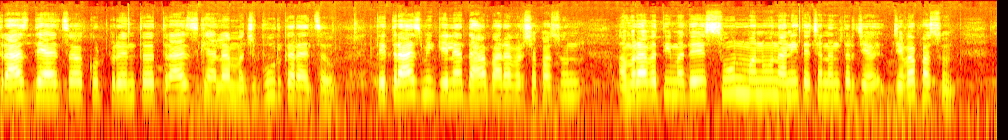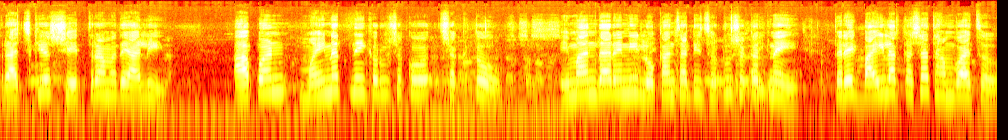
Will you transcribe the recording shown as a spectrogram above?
त्रास द्यायचं कुठपर्यंत त्रास घ्यायला मजबूर करायचं ते त्रास मी गेल्या दहा बारा वर्षापासून अमरावतीमध्ये सून म्हणून आणि त्याच्यानंतर जे जेव्हापासून राजकीय क्षेत्रामध्ये आली आपण मेहनत नाही करू शको शकतो इमानदारीने लोकांसाठी झटू शकत नाही तर एक बाईला कशा थांबवायचं?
